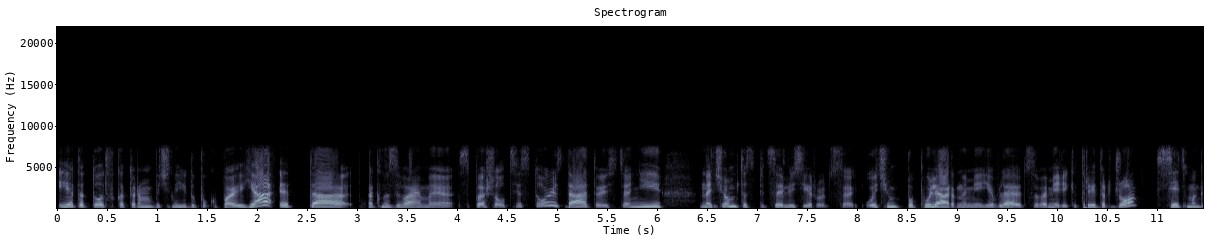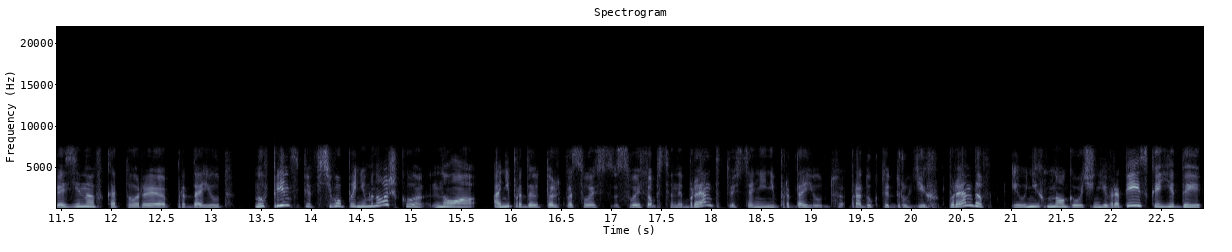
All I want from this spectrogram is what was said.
и это тот, в котором обычно еду покупаю я, это так называемые specialty stores, да, то есть они на чем-то специализируются. Очень популярными являются в Америке Trader Joe, сеть магазинов, которые продают ну, в принципе, всего понемножку, но они продают только свой, свой собственный бренд, то есть они не продают продукты других брендов, и у них много очень европейской еды,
